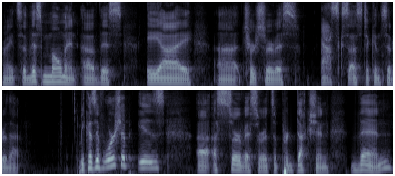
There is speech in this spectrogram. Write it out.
right? So, this moment of this AI uh, church service asks us to consider that. Because if worship is uh, a service or it's a production, then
